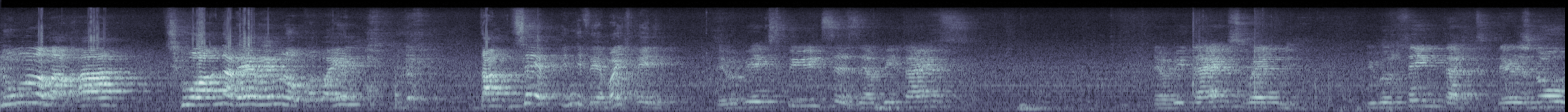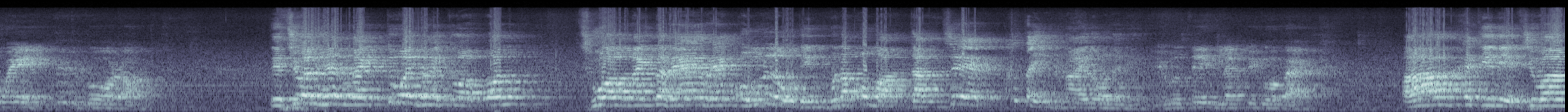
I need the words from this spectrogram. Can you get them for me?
nung la ma kha chuan na re reng lo ko pa hin dan se in ve mai the ni There will be experiences, there will be times, there will be times when you will think that there is no way to go around. Thì chuyện hiện ngay tuổi ngay tuổi con chua ngay ta rẻ rẻ ống lâu thì muốn có mà đằng chế cứ tay hai này. You will think let me go back. À cái tiền này chuyện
